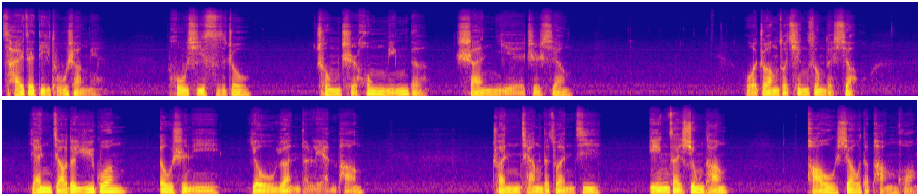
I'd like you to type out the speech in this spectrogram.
踩在地图上面，呼吸四周充斥轰鸣的山野之乡。我装作轻松的笑，眼角的余光都是你幽怨的脸庞。穿墙的钻机顶在胸膛，咆哮的彷徨。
